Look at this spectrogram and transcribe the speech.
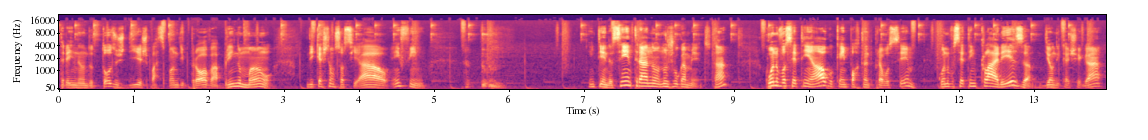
treinando todos os dias, participando de prova, abrindo mão de questão social, enfim. Entenda, sem entrar no, no julgamento, tá? Quando você tem algo que é importante para você, quando você tem clareza de onde quer chegar,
